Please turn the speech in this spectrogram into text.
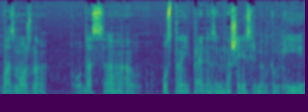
возможно, удастся установить правильные взаимоотношения с ребенком, и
